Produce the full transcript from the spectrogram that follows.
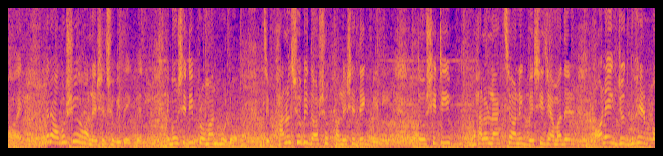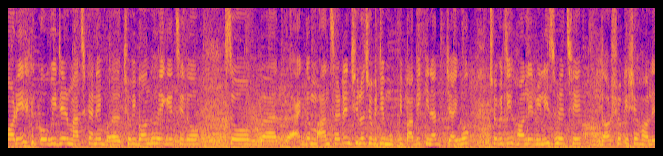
হয়, তারা অবশ্যই হলে এসে ছবি দেখবেন। এবং সেটি প্রমাণ হলো যে ভালো ছবি দর্শক হলে এসে দেখবেনই। তো সেটি ভালো লাগছে অনেক বেশি যে আমাদের অনেক যুদ্ধের পরে কোভিডের মাঝখানে ছবি বন্ধ হয়ে গেছিল। সো একদম আনসার্টেন ছিল ছবিটি মুক্তি পাবে কিনা। যাই হোক, ছবিটি হলে রিলিজ হয়েছে। দর্শক এসে হলে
